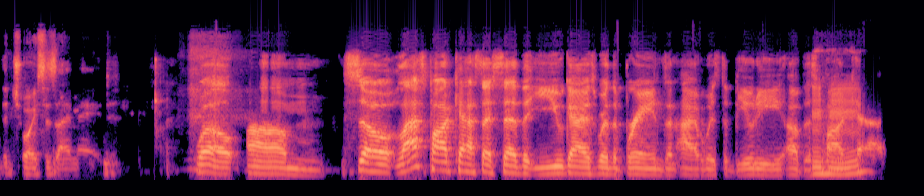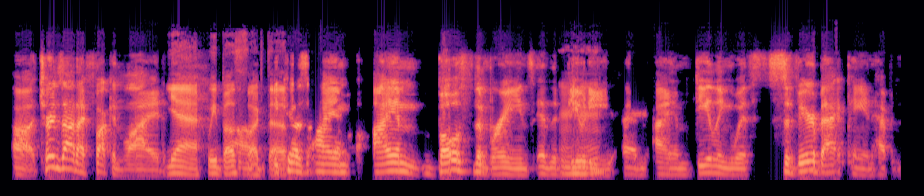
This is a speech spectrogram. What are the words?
the choices I made. Well, um, so last podcast I said that you guys were the brains and I was the beauty of this Mhm. podcast. Uh, turns out I fucking lied. Yeah, we both um, fucked up. because I am I am both the brains and the Mhm. beauty, and I am dealing with severe back pain, having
